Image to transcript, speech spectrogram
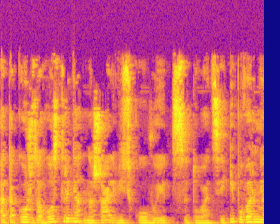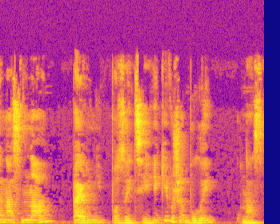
а також загострення, на жаль, військової ситуації, і повернення нас на певні позиції, які вже були у нас.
